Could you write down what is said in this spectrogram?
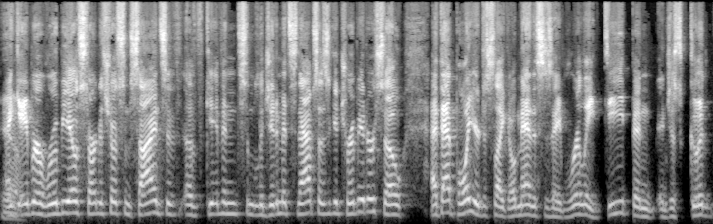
Yeah. And Gabriel Rubio starting to show some signs of, of giving some legitimate snaps as a contributor. So at that point, you're just like, oh man, this is a really deep and, and just good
